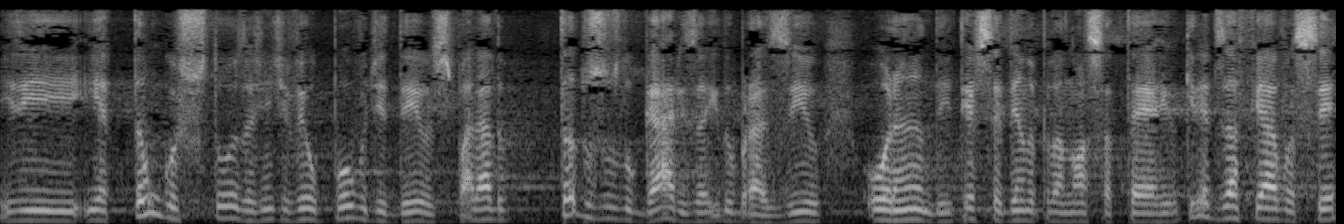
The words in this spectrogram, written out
E, e é tão gostoso a gente ver o povo de Deus espalhado todos os lugares aí do Brasil, orando, intercedendo pela nossa terra. Eu queria desafiar você,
